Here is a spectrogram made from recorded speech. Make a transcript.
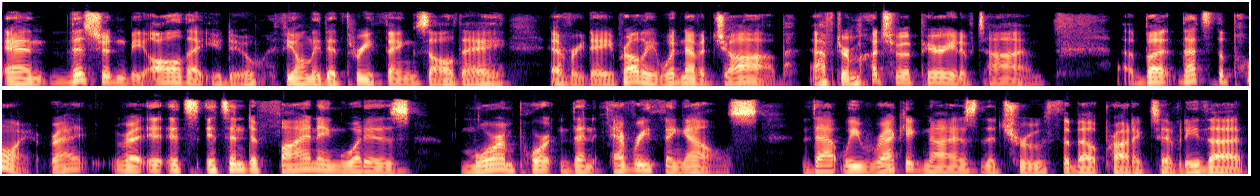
And this shouldn't be all that you do. If you only did three things all day, every day, you probably wouldn't have a job after much of a period of time. Uh, but that's the point, right? Right. It's it's in defining what is more important than everything else that we recognize the truth about productivity that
